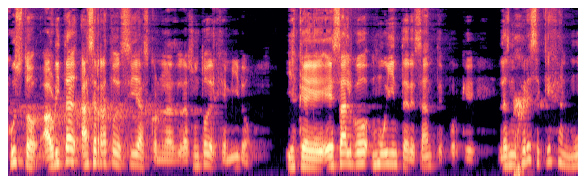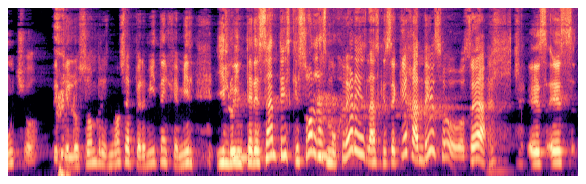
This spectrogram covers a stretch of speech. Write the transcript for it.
Justo, ahorita hace rato decías con el asunto del gemido, y que es algo muy interesante, porque las mujeres se quejan mucho de que los hombres no se permiten gemir y lo interesante es que son las mujeres las que se quejan de eso, o sea, es, es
